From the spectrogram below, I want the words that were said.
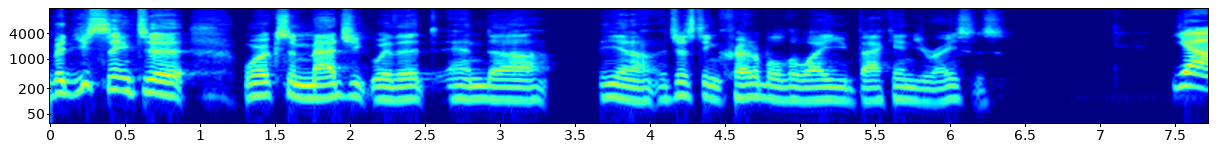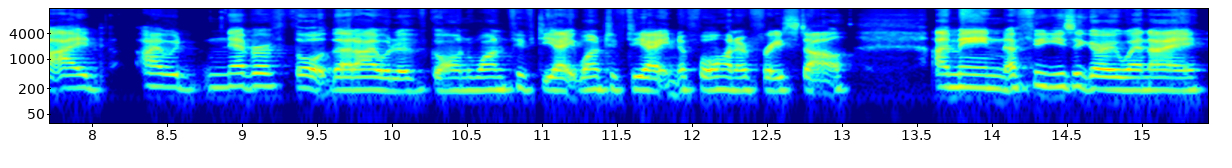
but you seem to work some magic with it, and uh, you know, just incredible the way you back end your races. Yeah, I I would never have thought that I would have gone 158, 158 in a 400 freestyle. I mean, a few years ago when I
